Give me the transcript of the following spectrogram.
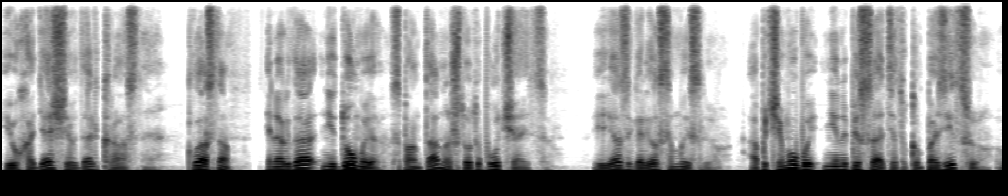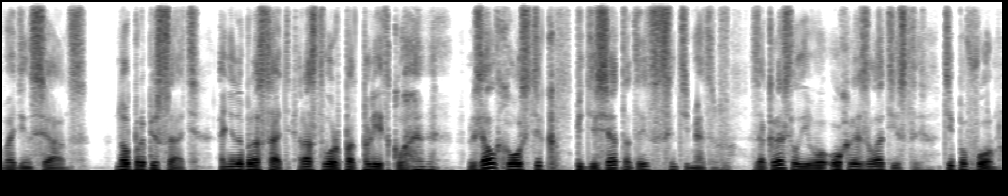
и уходящая вдаль красная. Классно. Иногда, не думая, спонтанно что-то получается. И я загорелся мыслью, а почему бы не написать эту композицию в один сеанс, но прописать, а не набросать раствор под плитку. Взял холстик 50 на 30 сантиметров. Закрасил его охрой золотистой, типа фон.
